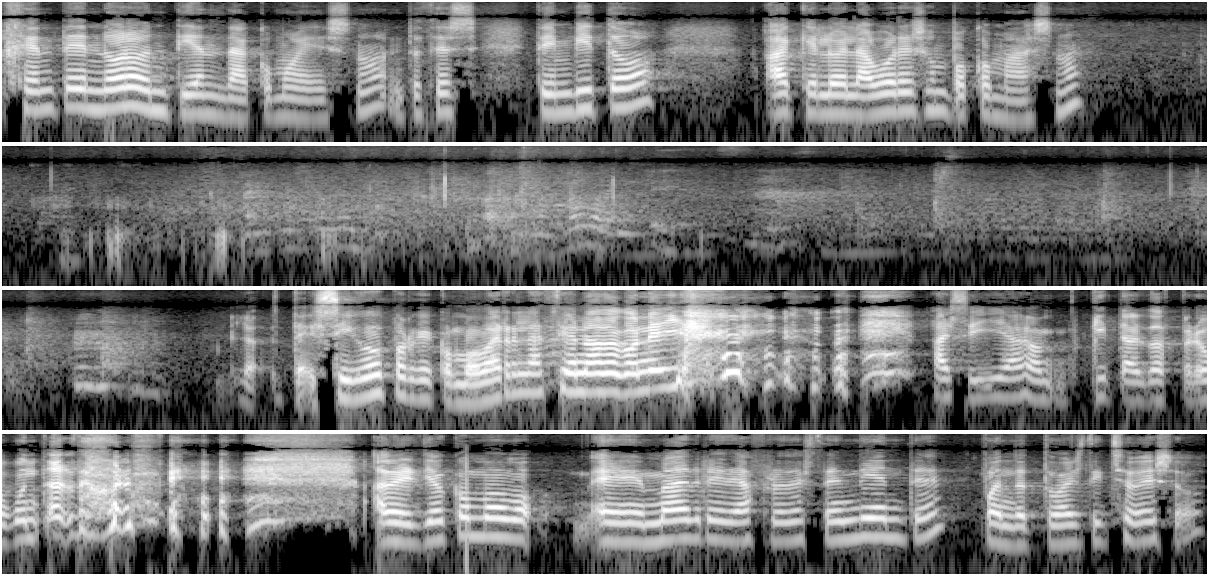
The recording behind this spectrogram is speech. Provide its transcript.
gente no lo entienda como es, ¿no? Entonces te invito a que lo elabores un poco más, ¿no? Te sigo porque como va relacionado con ella, así ya quitas dos preguntas de golpe. A ver, yo como eh, madre de afrodescendiente, cuando tú has dicho eso,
